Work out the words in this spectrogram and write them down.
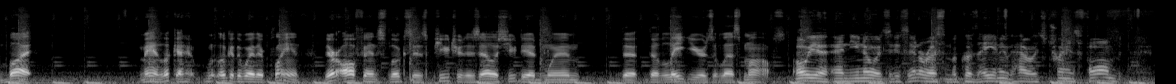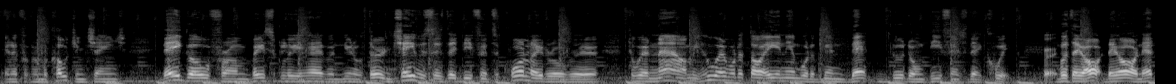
but man, look at look at the way they're playing. Their offense looks as putrid as LSU did when the the late years of Les Miles. Oh yeah, and you know it's it's interesting because A and M how it's transformed and from a coaching change, they go from basically having you know Thurman Chavis as their defensive coordinator over there to where now I mean whoever would have thought A and M would have been that good on defense that quick. Right. But they are, they are, and that,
